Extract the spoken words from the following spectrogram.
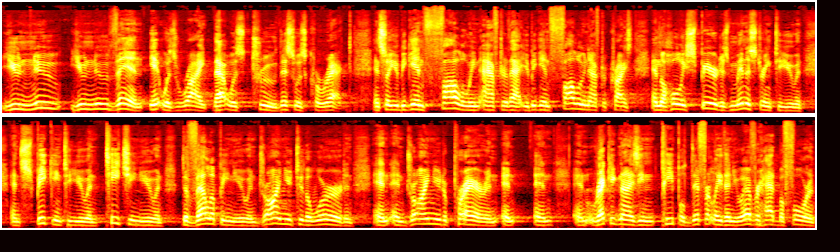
you knew, you knew then it was right. That was true. This was correct. And so you begin following after that. You begin following after Christ and the Holy Spirit is ministering to you and, and speaking to you and teaching you and developing you and drawing you to the Word and, and, and drawing you to prayer and, and and, and recognizing people differently than you ever had before. And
